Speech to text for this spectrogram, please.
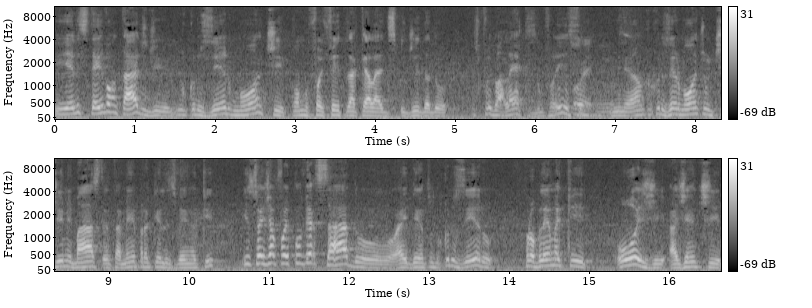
E eles têm vontade de o Cruzeiro monte, como foi feito naquela despedida do. Acho que foi do Alex, não foi isso? Foi. O Mineirão, que o Cruzeiro monte um time master também para que eles venham aqui. Isso aí já foi conversado aí dentro do Cruzeiro. O problema é que hoje a gente,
